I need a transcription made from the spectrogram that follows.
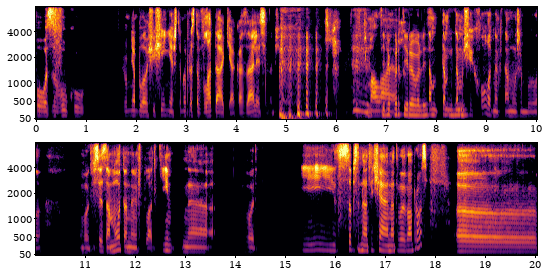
по звуку у меня было ощущение, что мы просто в Ладаке оказались. Телепортировались. Там, там, там еще и холодно к тому же было. Вот, все замотаны в платки. Э, вот. И, собственно, отвечая на твой вопрос, Э,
